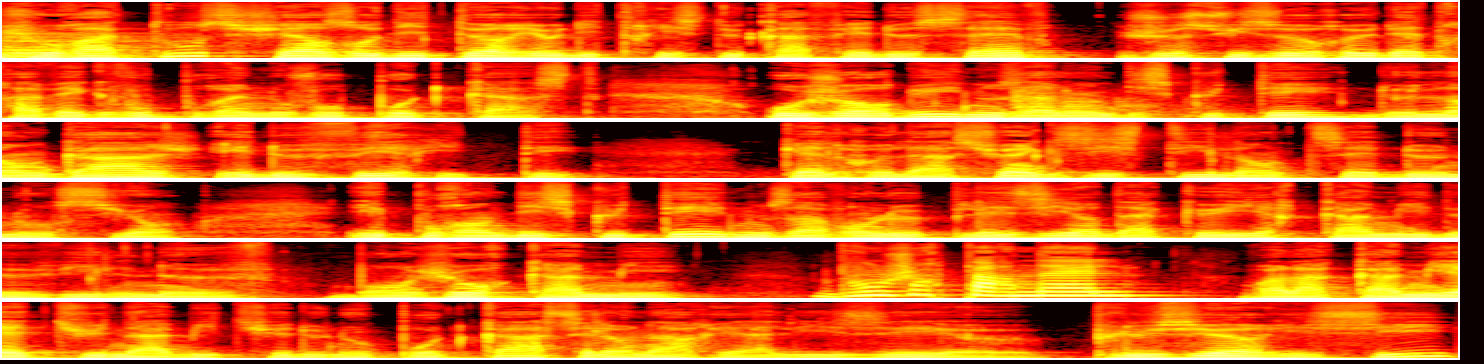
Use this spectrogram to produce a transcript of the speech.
Bonjour à tous, chers auditeurs et auditrices du Café de Sèvres. Je suis heureux d'être avec vous pour un nouveau podcast. Aujourd'hui, nous allons discuter de langage et de vérité. Quelle relation existe-t-il entre ces deux notions? Et pour en discuter, nous avons le plaisir d'accueillir Camille de Villeneuve. Bonjour Camille. Bonjour Parnell. Voilà, Camille est une habituée de nos podcasts. Elle en a réalisé euh, plusieurs ici.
